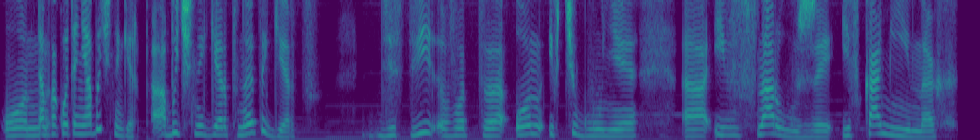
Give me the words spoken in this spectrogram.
Он Там какой-то необычный герб? обычный герб, но это герб. Действительно, вот э, он и в чугуне, э, и снаружи, и в каминах,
